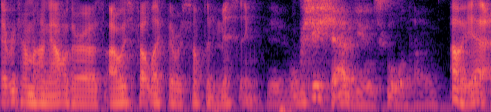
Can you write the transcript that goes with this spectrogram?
every time I hung out with her, I, was, I always felt like there was something missing. Yeah, well, 'cause she shadowed you in school one time. Oh yeah.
